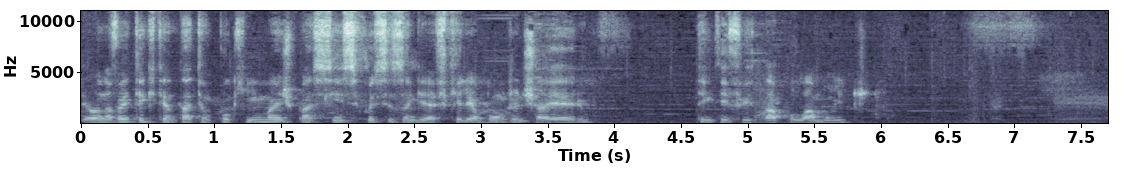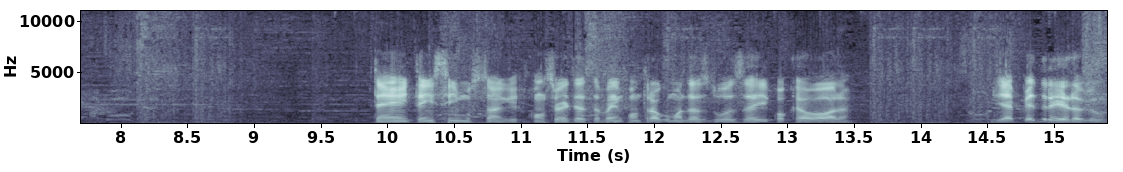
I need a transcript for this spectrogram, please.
Leona vai ter que tentar ter um pouquinho mais de paciência com esse Zangief, que ele é bom de antiaéreo tem que evitar pular muito. Tem, tem sim, Mustang. Com certeza você vai encontrar alguma das duas aí qualquer hora. E é pedreira, viu?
